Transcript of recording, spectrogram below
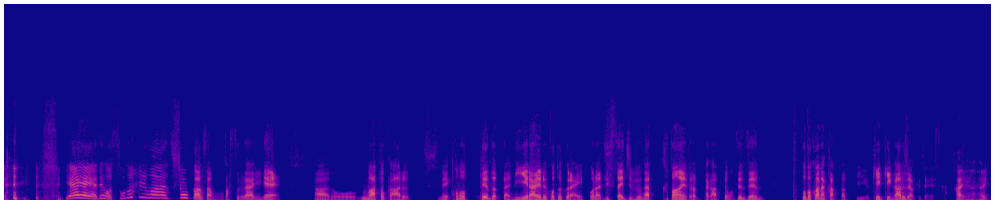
いやいやいや、でもその辺は召喚さんもさすがにね、あの馬とかあるしね、この程度だったら逃げられることくらい、ほら、実際自分が刀で戦っても全然届かなかったっていう経験があるじゃんじゃないですか。はいはいはい。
